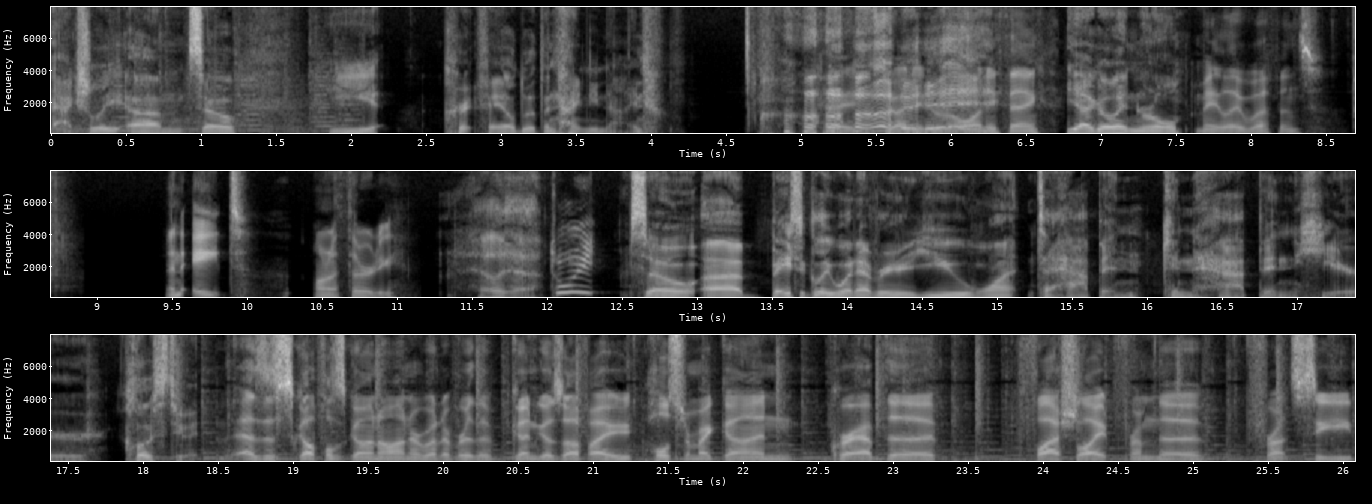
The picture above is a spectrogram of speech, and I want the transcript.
Actually, um, so he crit failed with a 99. Okay, do I need to roll anything? yeah, go ahead and roll. Melee weapons. An eight on a thirty. Hell yeah. Tweet. So uh, basically, whatever you want to happen can happen here, close to it. As the scuffle's going on or whatever, the gun goes off. I holster my gun, grab the flashlight from the front seat,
